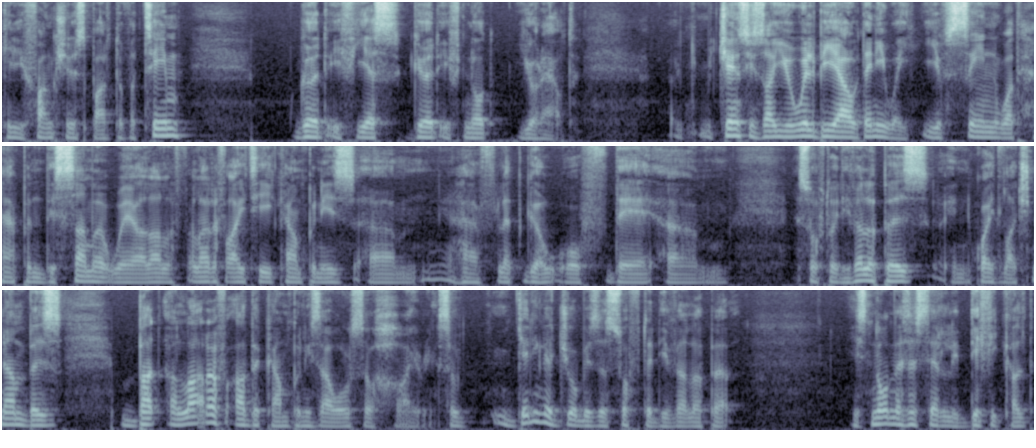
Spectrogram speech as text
Can you function as part of a team? Good if yes, good if not, you're out. Chances are you will be out anyway. You've seen what happened this summer, where a lot of a lot of IT companies um, have let go of their um, software developers in quite large numbers, but a lot of other companies are also hiring. So getting a job as a software developer is not necessarily difficult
